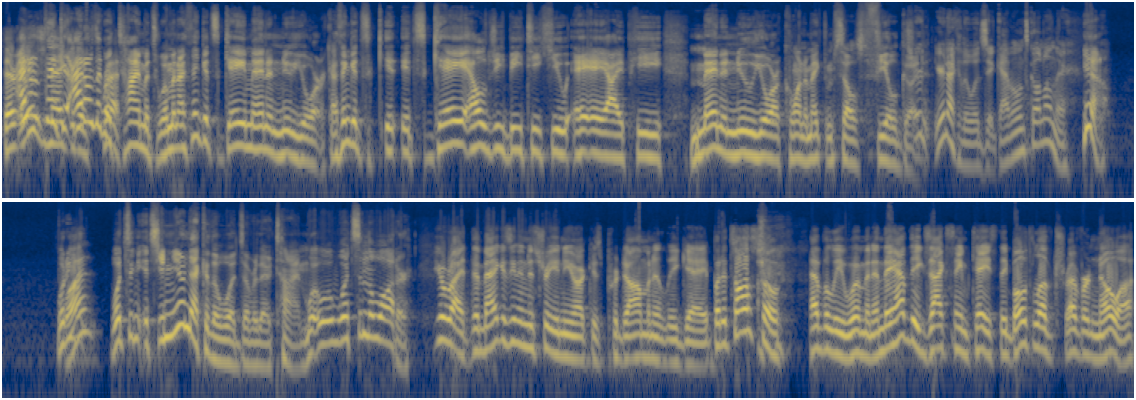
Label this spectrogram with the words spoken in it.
there I don't think I don't think with time it's women. I think it's gay men in New York. I think it's it, it's gay LGBTQ AAIP men in New York who want to make themselves feel good. You're, you're neck of the woods, Gavin. What's going on there? Yeah. What? are you- what's in? It's in your neck of the woods over there. Time. What, what's in the water? You're right. The magazine industry in New York is predominantly gay, but it's also heavily women, and they have the exact same taste. They both love Trevor Noah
